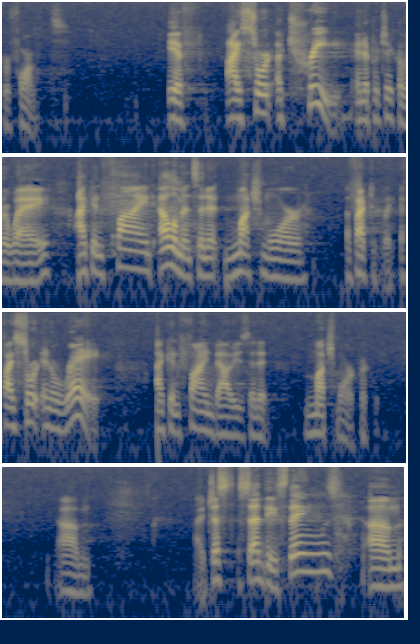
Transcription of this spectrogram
performance. If I sort a tree in a particular way, I can find elements in it much more effectively. If I sort an array, I can find values in it much more quickly. Um, I just said these things. Um,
